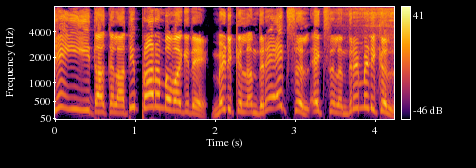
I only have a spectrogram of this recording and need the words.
ಜೆಇಇ ದಾಖಲಾತಿ ಪ್ರಾರಂಭವಾಗಿದೆ. ಮೆಡಿಕಲ್ ಅಂದರೆ ಎಕ್ಸೆಲ್ ಎಕ್ಸೆಲ್ ಅಂದ್ರೆ ಮೆಡಿಕಲ್.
